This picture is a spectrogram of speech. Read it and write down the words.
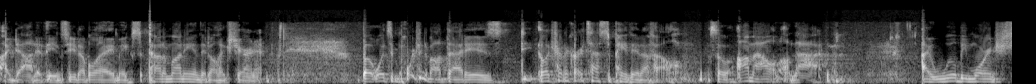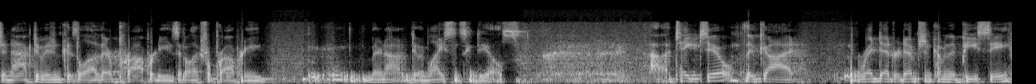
I doubt it. The NCAA makes a ton of money and they don't like sharing it. But what's important about that is Electronic Arts has to pay the NFL. So I'm out on that. I will be more interested in Activision because a lot of their properties, intellectual property, they're not doing licensing deals. Uh, Take Two, they've got Red Dead Redemption coming to PC.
